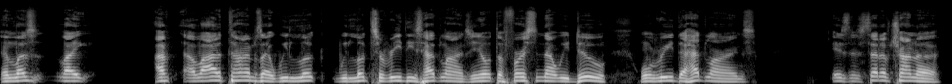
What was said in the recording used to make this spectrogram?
Unless like I a lot of times like we look we look to read these headlines. You know what the first thing that we do when we read the headlines is instead of trying to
